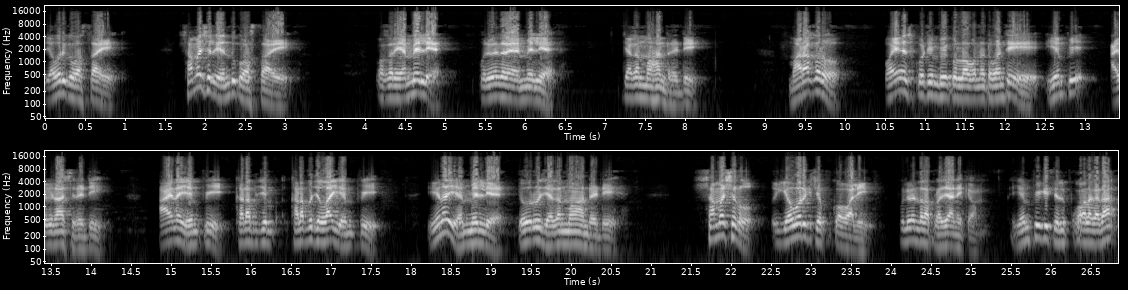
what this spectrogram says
ఎవరికి వస్తాయి? సమస్యలు ఎందుకు వస్తాయి? ఒకరు ఎమ్మెల్యే పులివెందుల ఎమ్మెల్యే జగన్మోహన్ రెడ్డి. మరొకరు వైఎస్ కుటుంబీకుల్లో ఉన్నటువంటి ఎంపీ అవినాష్ రెడ్డి. ఆయన ఎంపీ కడప కడప జిల్లా ఎంపీ. ఈయన ఎమ్మెల్యే ఎవరు? జగన్మోహన్ రెడ్డి. సమస్యలు ఎవరికి చెప్పుకోవాలి? పులివెందుల ప్రజానికం. ఎంపీకి తెలుపుకోవాలి కదా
